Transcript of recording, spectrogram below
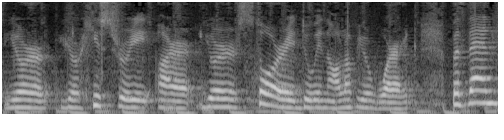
your your history or your story doing all of your work but then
